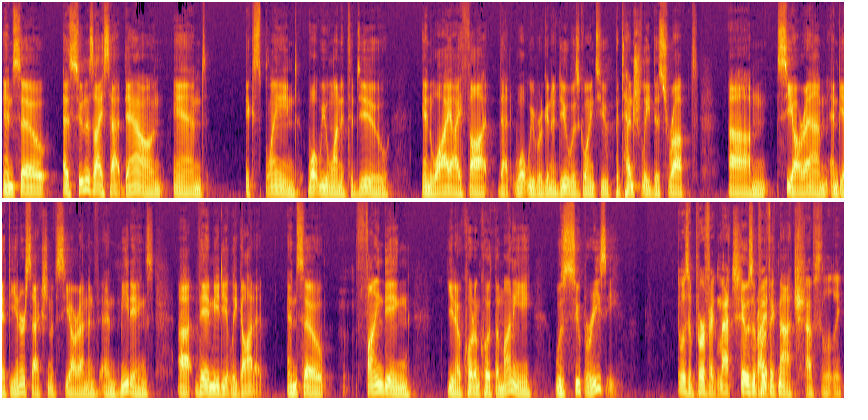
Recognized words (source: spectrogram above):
And so as soon as I sat down and explained what we wanted to do and why I thought that what we were going to do was going to potentially disrupt um, CRM and be at the intersection of CRM and, and meetings, uh, they immediately got it. And so finding, you know, quote unquote, the money was super easy. It was a perfect match. It was a right? perfect match. Absolutely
